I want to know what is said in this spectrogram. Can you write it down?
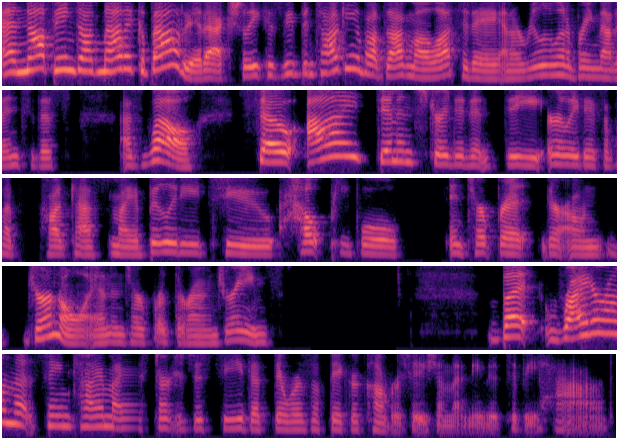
and not being dogmatic about it. Actually, because we've been talking about dogma a lot today, and I really want to bring that into this as well. So I demonstrated in the early days of my podcast my ability to help people interpret their own journal and interpret their own dreams. But right around that same time, I started to see that there was a bigger conversation that needed to be had.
